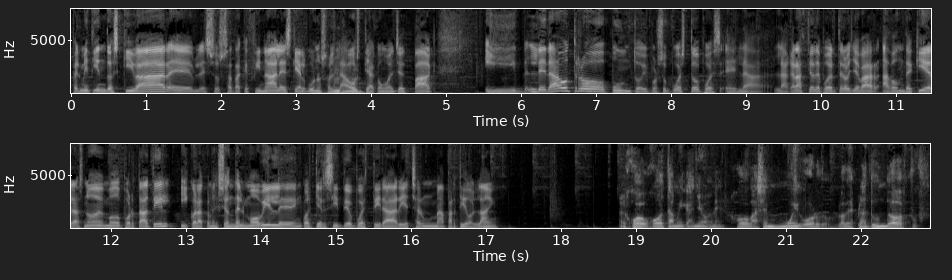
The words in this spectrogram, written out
permitiendo esquivar eh, esos ataques finales que algunos son la hostia, como el jetpack. Y le da otro punto y por supuesto pues eh, la, la gracia de podértelo llevar a donde quieras, ¿no? En modo portátil y con la conexión del móvil eh, en cualquier sitio pues tirar y echar una partida online. El juego, el juego está muy cañón, ¿eh? El juego va a ser muy gordo. Lo de Splatoon 2, uf,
